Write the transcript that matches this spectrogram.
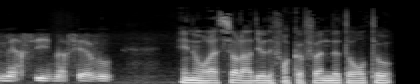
Merci, merci à vous. Et nous on reste sur la radio des francophones de Toronto.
